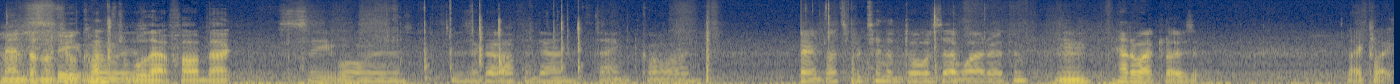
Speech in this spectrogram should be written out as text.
Man doesn't feel comfortable warmers. that far back. Seat warmers. Does it go up and down? Thank God. Okay, let's pretend the door's that wide open. Mm. How do I close it? Like, like.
